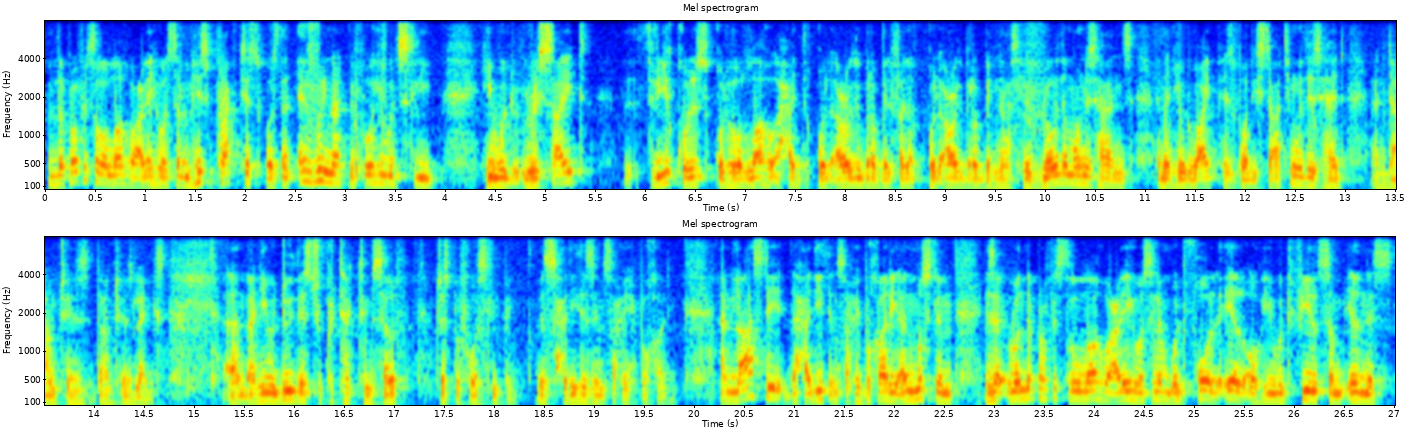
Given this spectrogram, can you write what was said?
the Prophet ﷺ, his practice was that every night before he would sleep, he would recite three quls, قل هو الله أحد, قل أعوذ برب الفلق, قل أعوذ برب الناس. He would blow them on his hands and then he would wipe his body, starting with his head and down to his down to his legs. Um, and he would do this to protect himself just before sleeping. This hadith is in Sahih Bukhari. And lastly, the hadith in Sahih Bukhari and Muslim is that when the Prophet ﷺ would fall ill or he would feel some illness,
